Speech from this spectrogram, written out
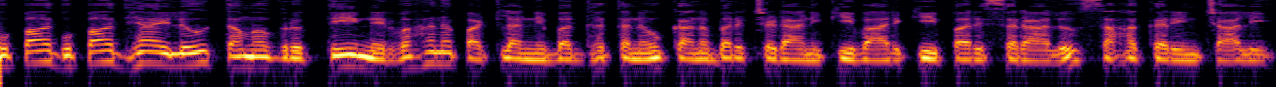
ఉపా ఉపాధ్యాయులు తమ వృత్తి నిర్వహణ పట్ల నిబద్ధతను కనబరచడానికి వారికి పరిసరాలు సహకరించాలి.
